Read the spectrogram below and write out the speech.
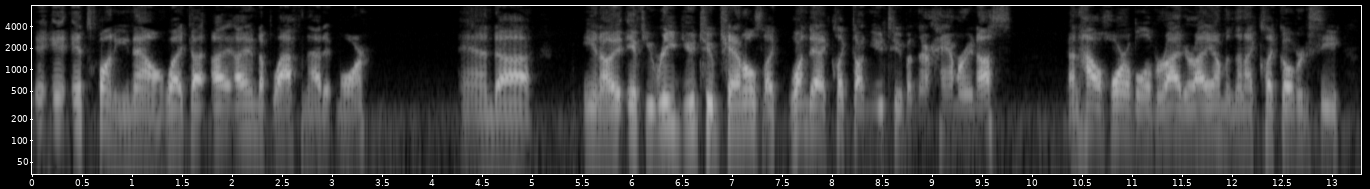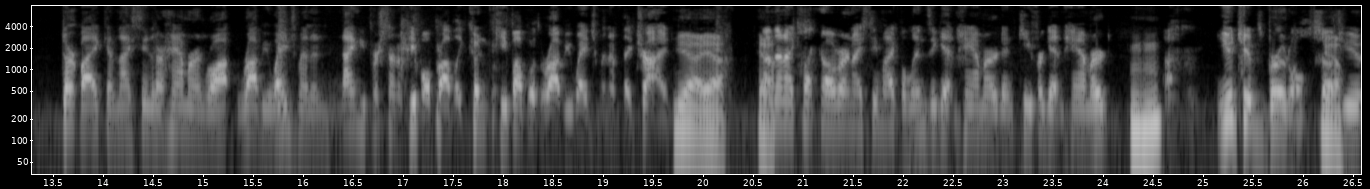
it, it, it's funny now. Like I, I I end up laughing at it more. And uh, you know, if you read YouTube channels, like one day I clicked on YouTube and they're hammering us and how horrible of a rider I am, and then I click over to see dirt bike and I see they're hammering Ro- Robbie Wageman, and ninety percent of people probably couldn't keep up with Robbie Wageman if they tried. Yeah, yeah. Yeah. And then I click over and I see Michael Lindsay getting hammered and Keefer getting hammered. mm-hmm. YouTube's brutal. So if you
